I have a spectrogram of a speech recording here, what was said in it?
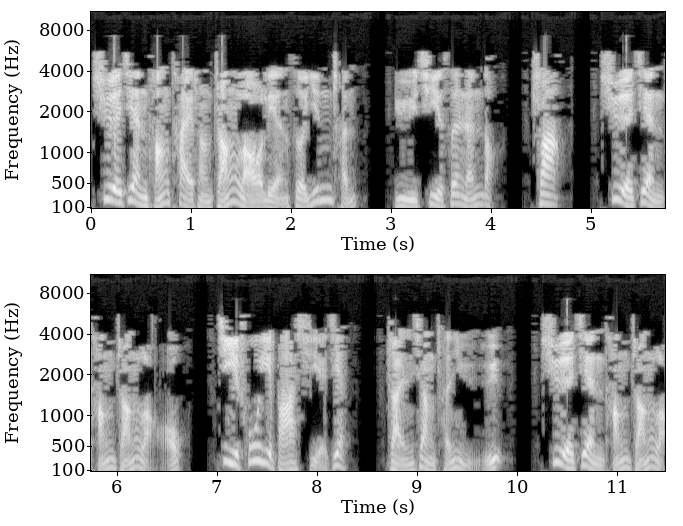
血剑堂太上长老脸色阴沉，语气森然道：“杀！”血剑堂长老祭出一把血剑，斩向陈宇。血剑堂长老。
